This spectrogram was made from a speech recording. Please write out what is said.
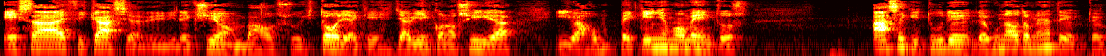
esa eficacia de dirección, bajo su historia que es ya bien conocida y bajo pequeños momentos, hace que tú de, de alguna u otra manera te, te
